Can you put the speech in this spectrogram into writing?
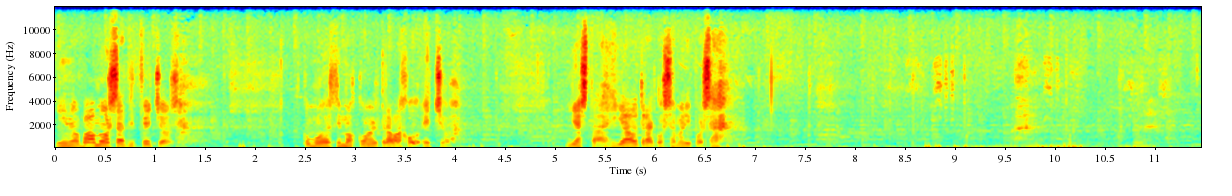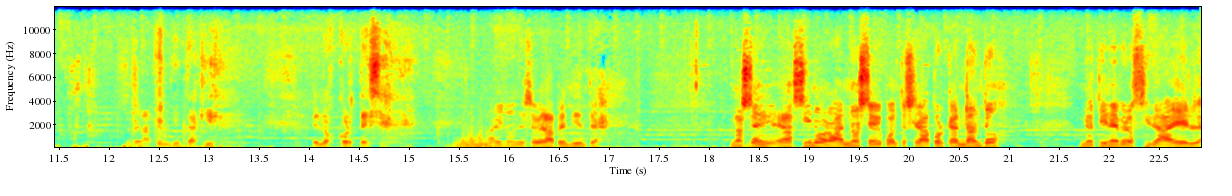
y nos vamos satisfechos, como decimos con el trabajo hecho, ya está, ya otra cosa mariposa. Se ve la pendiente aquí, en los cortes, ahí es donde se ve la pendiente. No sé, así no, no sé cuánto será porque andando no tiene velocidad el,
